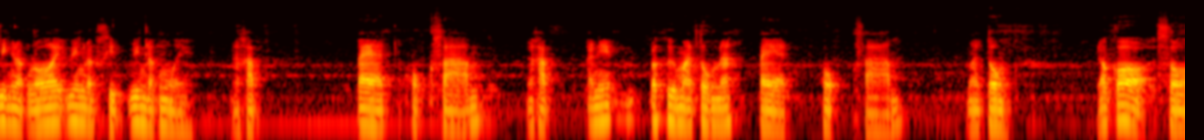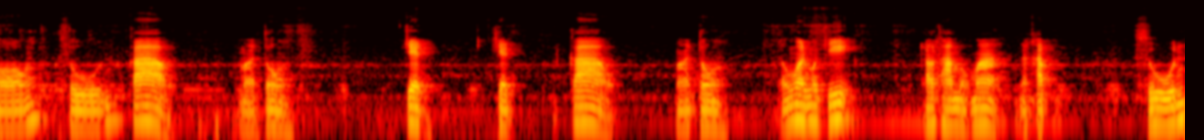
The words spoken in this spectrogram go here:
วิ่งหลักร้อย วิ่งหลักสิบวิ่งหลักหน่วยนะครับแปดหกสามนะครับ อันนี้ก็คือมาตรงนะแปดหกสามมาตรง แล้วก็สองศูนย์เก้ามาตรงเจ็ดเจ็ดเก้ามาตรงแล้วงวดเมื่อกี้ เราทำออกมานะครับศูนย์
